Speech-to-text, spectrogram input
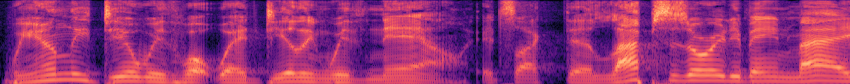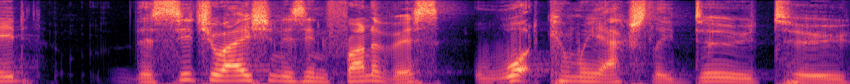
we only deal with what we're dealing with now. It's like the lapse has already been made, the situation is in front of us. What can we actually do to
